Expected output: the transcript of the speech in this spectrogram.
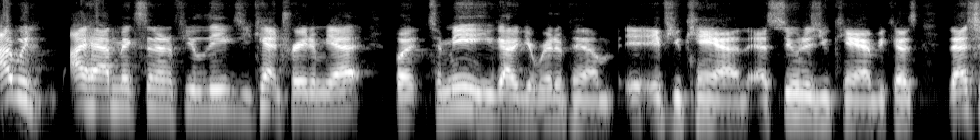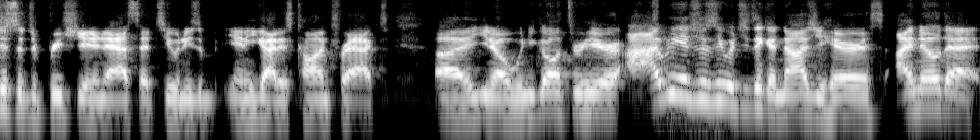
I would I have Mixon in a few leagues. You can't trade him yet, but to me, you got to get rid of him if you can as soon as you can because that's just a depreciating asset too. And he's and he got his contract. Uh, you know, when you're going through here, I'd be interested to see what you think of Najee Harris. I know that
